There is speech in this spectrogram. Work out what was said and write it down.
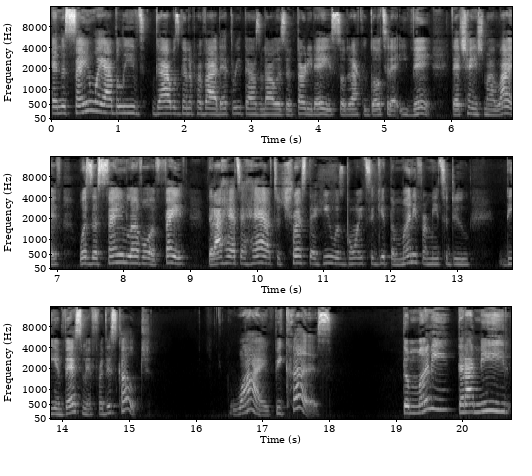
And the same way I believed God was going to provide that $3,000 in 30 days so that I could go to that event that changed my life was the same level of faith that I had to have to trust that He was going to get the money for me to do the investment for this coach. Why? Because the money that I need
